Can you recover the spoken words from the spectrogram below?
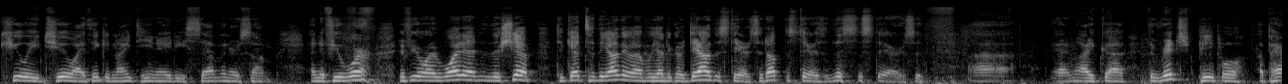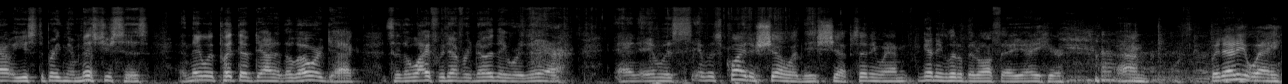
QE2, I think in 1987 or something. And if you were if you were on one end of the ship to get to the other level, you had to go down the stairs and up the stairs and this the stairs. And, uh, and like uh, the rich people apparently used to bring their mistresses, and they would put them down at the lower deck, so the wife would never know they were there and it was it was quite a show in these ships. Anyway, I'm getting a little bit off AA here, um, but anyway,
